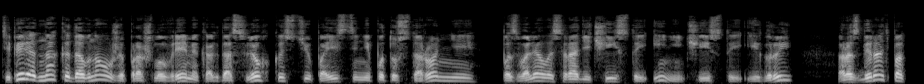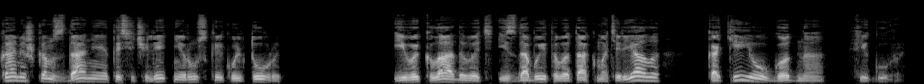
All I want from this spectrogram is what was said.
Теперь, однако, давно уже прошло время, когда с легкостью, поистине потусторонней, позволялось ради чистой и нечистой игры разбирать по камешкам здания тысячелетней русской культуры и выкладывать из добытого так материала какие угодно фигуры.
